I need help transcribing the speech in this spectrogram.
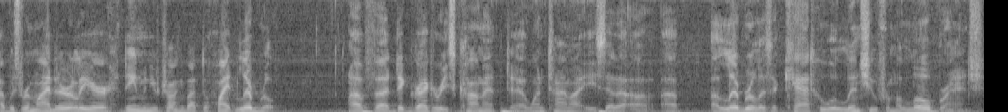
I was reminded earlier, Dean, when you were talking about the white liberal, of uh, Dick Gregory's comment. Uh, one time I, he said, a, a, a, liberal is a cat who will lynch you from a low branch.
